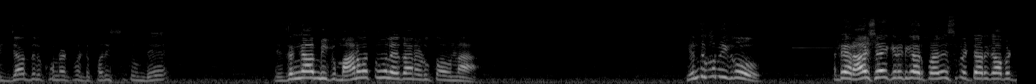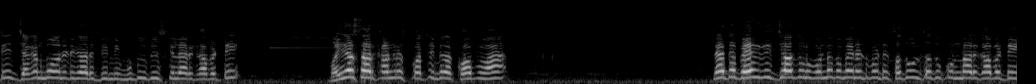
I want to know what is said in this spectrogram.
విద్యార్థులకు ఉన్నటువంటి పరిస్థితి ఉంది. నిజంగా మీకు మానవత్వం లేదా అని అడుగుతా ఉన్నా? ఎందుకు మీకు? అంటే రాజశేఖర రెడ్డి గారు ప్రవేశపెట్టారు కాబట్టి జగన్మోహన్ రెడ్డి గారు దీన్ని ముందుకు తీసుకెళ్ళారు కాబట్టి వైఎస్ఆర్ కాంగ్రెస్ పార్టీ మీద కోపమా? లేకపోతే పేద విద్యార్థులు ఉన్నతమైనటువంటి చదువులు చదువుకున్నారు కాబట్టి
